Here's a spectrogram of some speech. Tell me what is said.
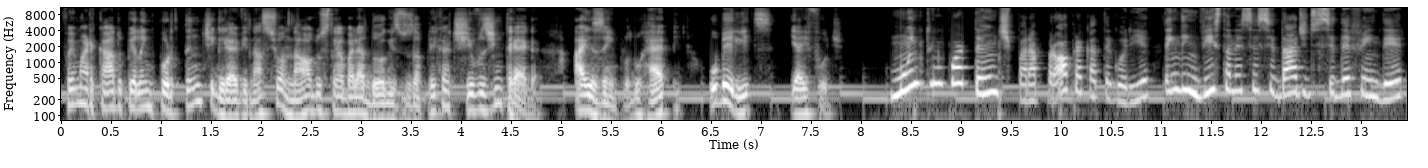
foi marcado pela importante greve nacional dos trabalhadores dos aplicativos de entrega, a exemplo do Rap, Uber Eats e iFood muito importante para a própria categoria, tendo em vista a necessidade de se defender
